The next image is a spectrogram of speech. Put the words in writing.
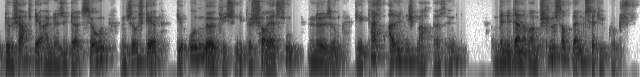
Du schaffst dir eine Situation und suchst dir die unmöglichen, die bescheuersten Lösungen, die fast alle nicht machbar sind. Und wenn du dann aber am Schluss auf deinen Zettel guckst,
